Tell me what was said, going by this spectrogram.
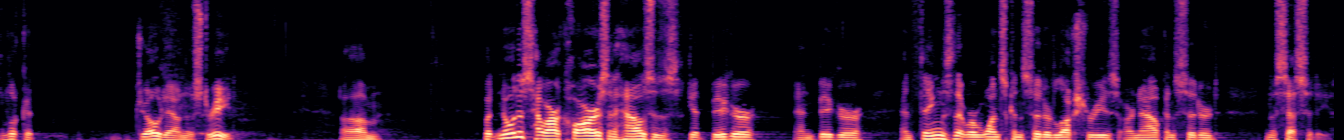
look at Joe down the street. Um, but notice how our cars and houses get bigger and bigger, and things that were once considered luxuries are now considered necessities.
